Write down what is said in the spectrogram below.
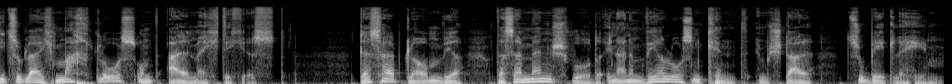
die zugleich machtlos und allmächtig ist. Deshalb glauben wir, dass er Mensch wurde in einem wehrlosen Kind im Stall zu Bethlehem.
